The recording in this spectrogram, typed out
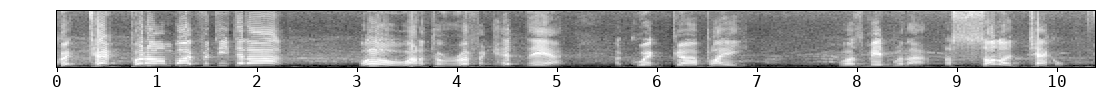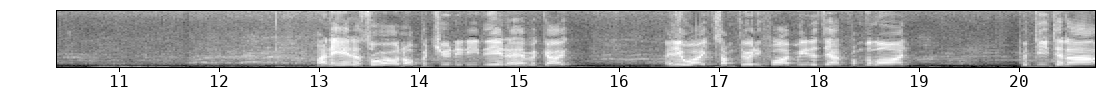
Quick tap put on by Whiti Te Rā. Oh, what a terrific hit there. A quick uh, play was met with a, a solid tackle. Manihera saw an opportunity there to have a go. Anyway, some 35 metres out from the line. Whiti Te Rā.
